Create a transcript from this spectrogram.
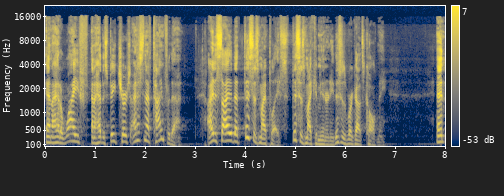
and I had a wife and I had this big church. I just didn't have time for that. I decided that this is my place. This is my community. This is where God's called me. And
